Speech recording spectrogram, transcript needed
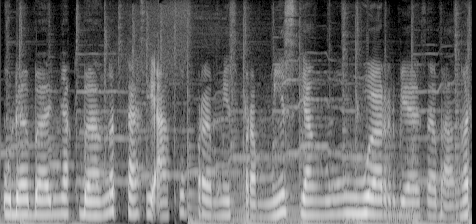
udah banyak banget kasih aku premis-premis yang luar biasa banget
